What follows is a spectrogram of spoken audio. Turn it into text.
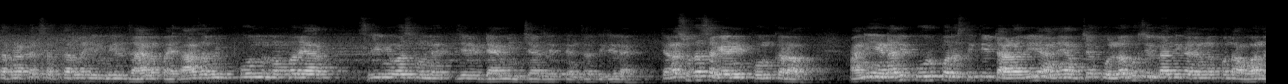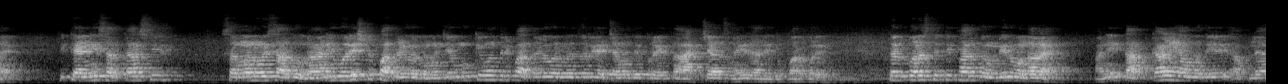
कर्नाटक सरकारला हे मेल जायला पाहिजे. आज आम्ही फोन नंबर या श्रीनिवास म्हणून आहेत जे डॅम इन्चार्ज आहेत त्यांचा दिलेला आहे. त्यांना सुद्धा सगळ्यांनी फोन करावा. आणि येणारी पूर परिस्थिती टाळावी आणि आमच्या कोल्हापूर जिल्हाधिकाऱ्यांना पण आव्हान आहे की त्यांनी सरकारशी समन्वय साधून आणि वरिष्ठ पातळीवरनं म्हणजे मुख्यमंत्री पातळीवरनं जर याच्यामध्ये प्रयत्न आजच्या आज नाही झाले दुपारपर्यंत तर परिस्थिती फार गंभीर होणार आहे. आणि तात्काळ यामध्ये आपल्या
